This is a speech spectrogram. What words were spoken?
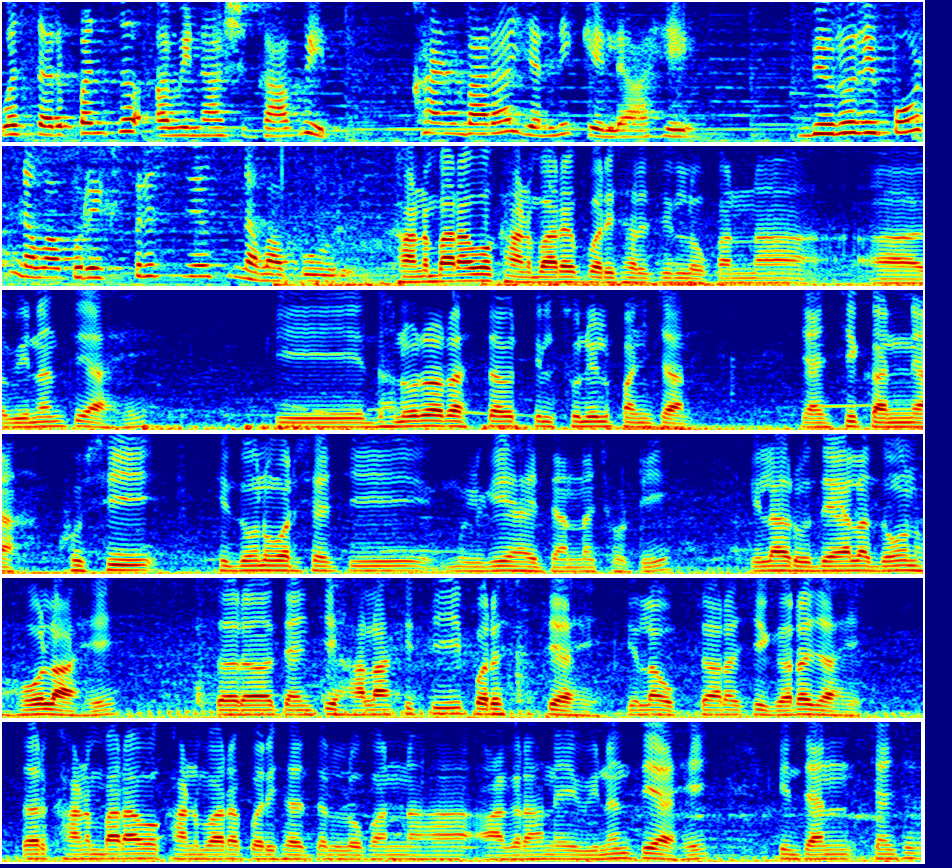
व सरपंच अविनाश गावित खांडबारा यांनी केलं आहे. Bureau report Navapur express news Navapur. Khandbara व खांडबारा परिसरातील लोकांना विनंती आहे की धनुरा रस्त्यावरील सुनील पंचान यांची कन्या खुशी ही दोन वर्षाची मुलगी आहे त्यांना छोटी. तिला हृदयाला दोन होल आहे. तर त्यांची हालाकीची परिस्थिती आहे. तिला उपचाराची गरज आहे. तर खांडबारा व खांडबारा परिसरातील लोकांना हा आग्रहाने विनंती आहे की त्यां त्यांच्या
